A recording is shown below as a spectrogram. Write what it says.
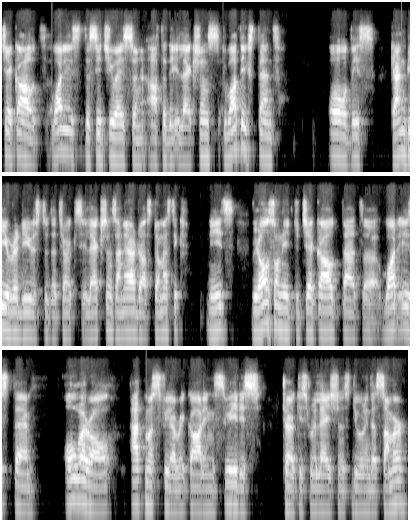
check out what is the situation after the elections, to what extent all this can be reduced to the Turkish elections and Erdogan's domestic needs. We also need to check out that uh, what is the overall atmosphere regarding Swedish Turkish relations during the summer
